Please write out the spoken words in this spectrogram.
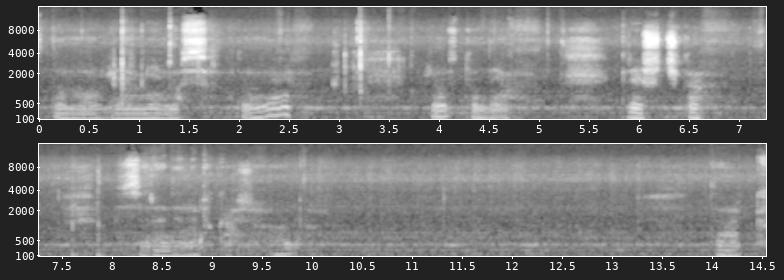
Встановлюємо мінус туди. Плюс туди. Кришечка. Зсередини покажу. Так.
